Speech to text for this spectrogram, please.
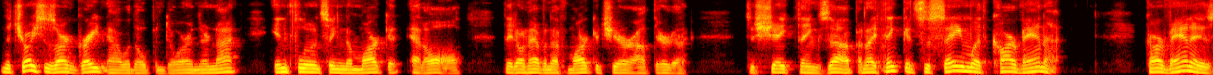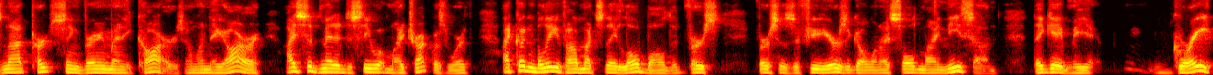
And the choices aren't great now with Opendoor and they're not influencing the market at all. They don't have enough market share out there to, to shake things up. And I think it's the same with Carvana. Carvana is not purchasing very many cars. And when they are, I submitted to see what my truck was worth. I couldn't believe how much they lowballed it versus, versus a few years ago when I sold my Nissan. They gave me great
